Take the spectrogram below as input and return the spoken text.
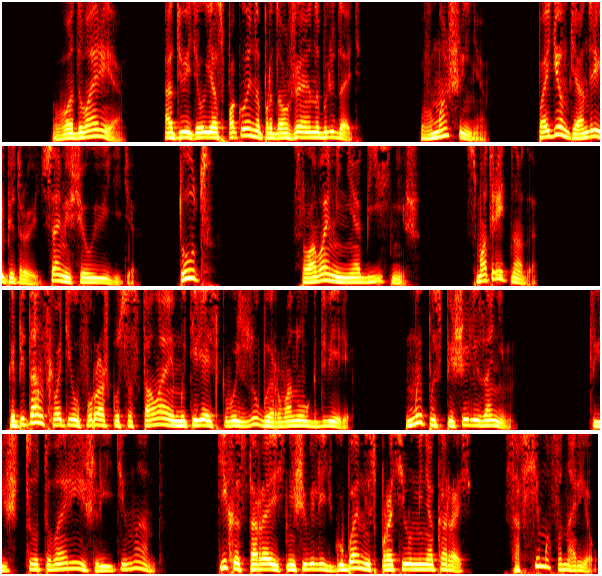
— Во дворе, — ответил я спокойно, продолжая наблюдать. — В машине. Пойдемте, Андрей Петрович, сами все увидите. Тут словами не объяснишь. Смотреть надо. Капитан схватил фуражку со стола и, матерясь сквозь зубы, рванул к двери. Мы поспешили за ним. — Ты что творишь, лейтенант? Тихо, стараясь не шевелить губами, спросил меня Карась. — Совсем офонарел?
